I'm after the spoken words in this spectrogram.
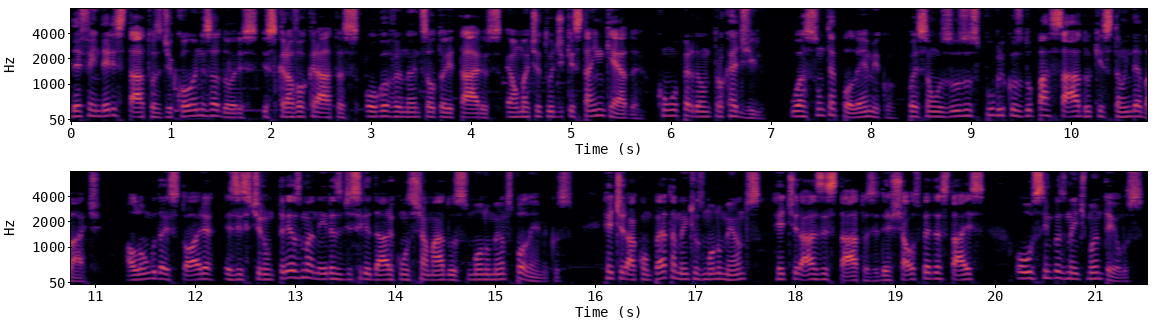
Defender estátuas de colonizadores, escravocratas ou governantes autoritários é uma atitude que está em queda, com o perdão do trocadilho. O assunto é polêmico, pois são os usos públicos do passado que estão em debate. Ao longo da história, existiram três maneiras de se lidar com os chamados monumentos polêmicos: retirar completamente os monumentos, retirar as estátuas e deixar os pedestais, ou simplesmente mantê-los.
